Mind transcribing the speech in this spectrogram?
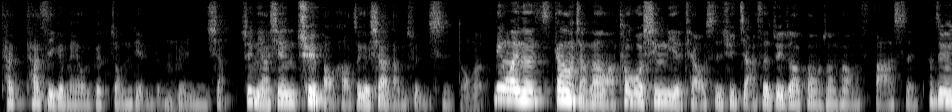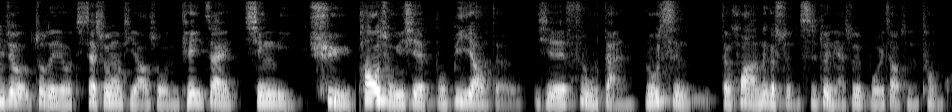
它它是一个没有一个终点的一个影响。所以你要先确保好这个下档损失。懂了。另外呢，刚刚讲到啊，透过心理的调试去假设最糟糕的状况发生。那这边就作者也有在书中提到说，你可以在心里去抛除一些不必要的一些负担，如此。的话，那个损失对你来说不会造成痛苦。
